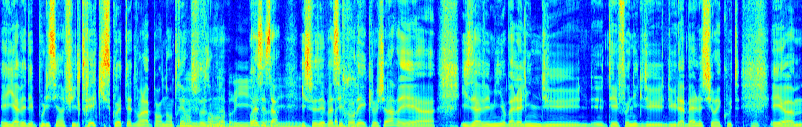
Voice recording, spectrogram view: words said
Et il y avait des policiers infiltrés qui squattaient devant la porte d'entrée en se faisant. sans-abri, Ouais, c'est ça. Ils se faisaient passer pour des clochards et euh, ils avaient mis euh, bah, la ligne du, du- téléphonique du, du label sur écoute. Mhm. Et euh,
